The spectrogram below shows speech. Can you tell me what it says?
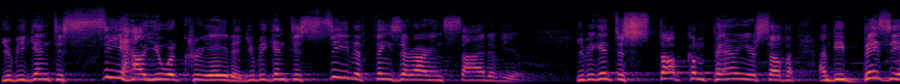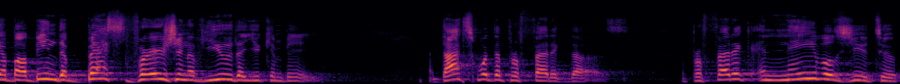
You begin to see how you were created. You begin to see the things that are inside of you. You begin to stop comparing yourself and be busy about being the best version of you that you can be. And that's what the prophetic does. The prophetic enables you to,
